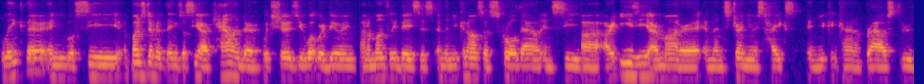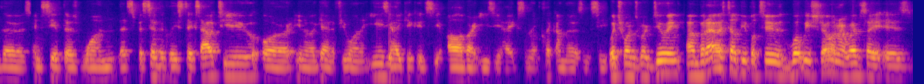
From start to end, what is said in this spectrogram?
link there and you will see a bunch of different things. You'll see our calendar, which shows you what we're doing on a monthly basis. And then you can also scroll down and see uh, our easy, our moderate, and then strenuous hikes. And you can kind of browse through those and see if there's one that specifically sticks out to you. Or, you know, again, if you want an easy hike, you can see all of our easy hikes and then click on those and see which ones we're doing. Um, but I always tell people too, what we show on our website is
